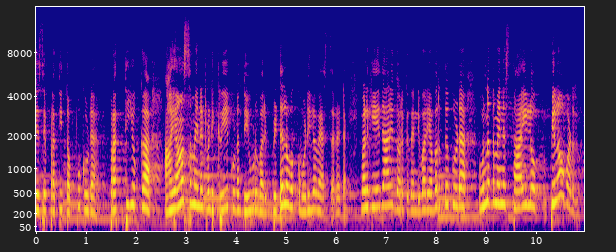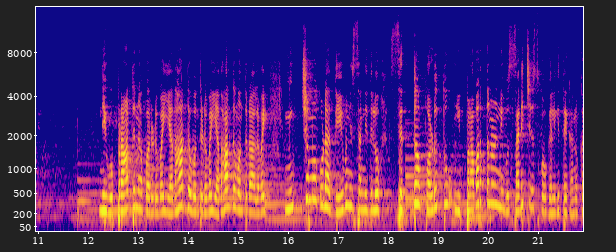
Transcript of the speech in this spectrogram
చేసే ప్రతి తప్పు కూడా ప్రతి ఒక్క ఆయాసమైనటువంటి క్రియ కూడా దేవుడు వారి బిడ్డల ఒక్క ఒడిలో వేస్తారట. వాళ్ళకి ఏ దారి దొరకదండి. వారు ఎవరితో కూడా ఉన్నతమైన స్థాయిలో పిలువబడరు. నీవు ప్రార్థనా పరుడువై యథార్థవంతుడివై యథార్థవంతురాలవై నిత్యము కూడా దేవుని సన్నిధిలో సిద్ధపడుతూ నీ ప్రవర్తనను నీవు సరి చేసుకోగలిగితే కనుక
